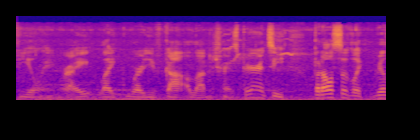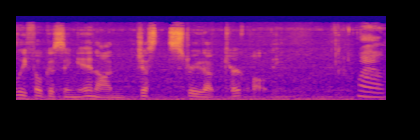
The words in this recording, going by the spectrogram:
feeling, right? Like where you've got a lot of transparency, but also like really focusing in on just straight up care quality. Wow,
